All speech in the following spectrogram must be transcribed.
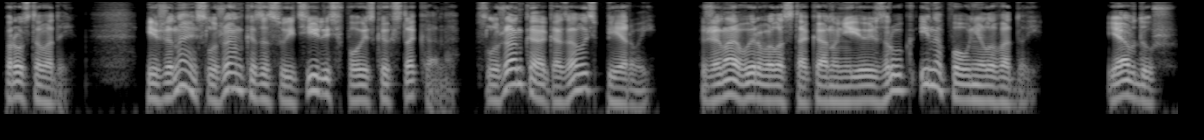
«Просто воды». И жена и служанка засуетились в поисках стакана. Служанка оказалась первой. Жена вырвала стакан у нее из рук и наполнила водой. «Я в душ,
